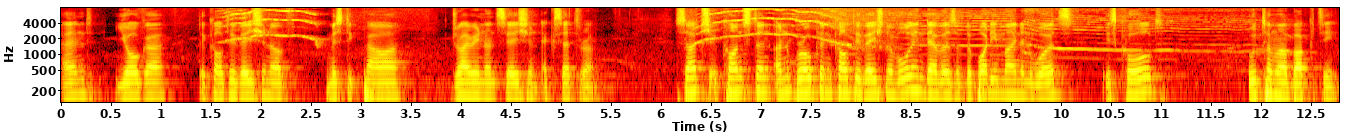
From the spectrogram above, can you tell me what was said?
and yoga, the cultivation of mystic power, dry renunciation, etc. Such a constant, unbroken cultivation of all endeavors of the body, mind, and words is called Uttama Bhakti.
